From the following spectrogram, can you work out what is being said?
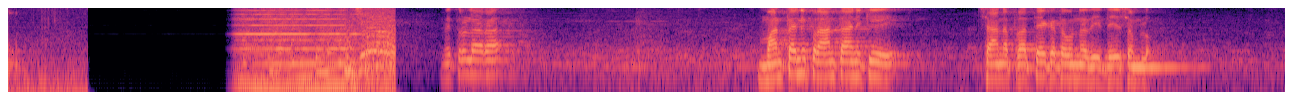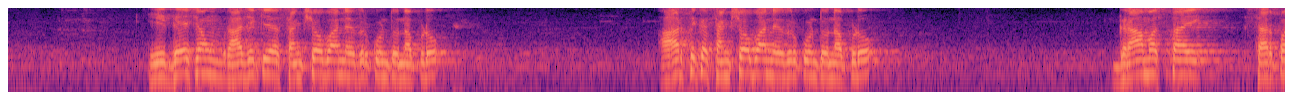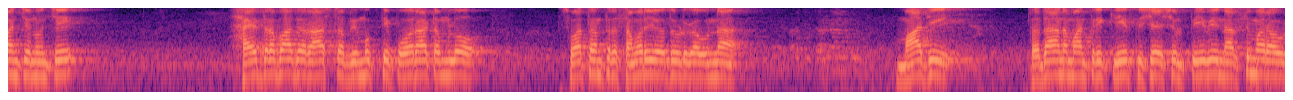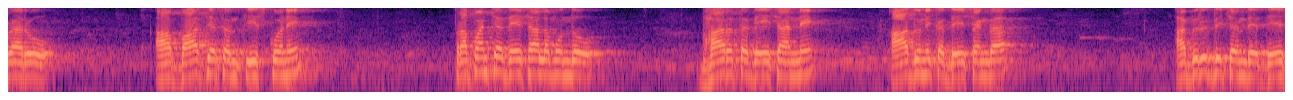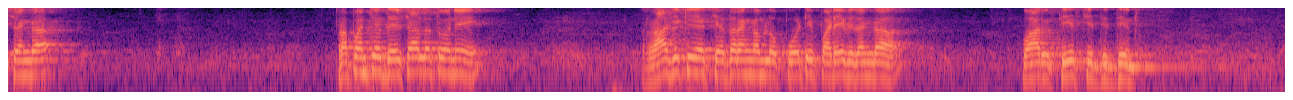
మిత్రులారా మంతని ప్రాంతానికి చాలా ప్రత్యేకత ఉన్నది దేశంలో. ఈ దేశం రాజకీయ సంక్షోభాన్ని ఎదుర్కొంటున్నప్పుడు ఆర్థిక సంక్షోభాన్ని ఎదుర్కొంటున్నప్పుడు గ్రామస్థాయి సర్పంచ్ నుంచి హైదరాబాద్ రాష్ట్ర విముక్తి పోరాటంలో స్వతంత్ర సమరయోధుడుగా ఉన్న మాజీ ప్రధానమంత్రి కీర్తిశేషులు పివి నరసింహారావు గారు ఆ బాధ్యతను తీసుకొని ప్రపంచ దేశాల ముందు భారతదేశాన్ని ఆధునిక దేశంగా అభివృద్ధి చెందే దేశంగా ప్రపంచ దేశాలతోనే రాజకీయ చదరంగంలో పోటీ పడే విధంగా వారు తీర్చిదిద్దిండ్రు.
